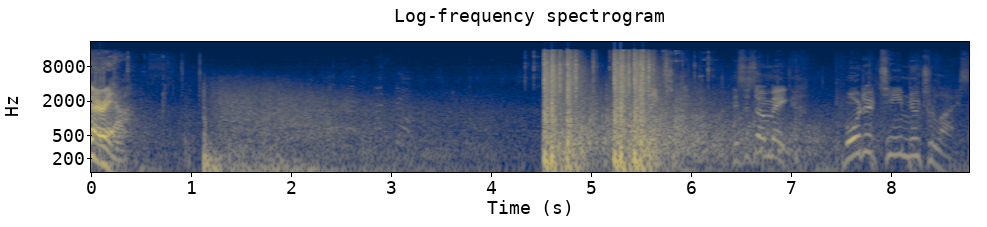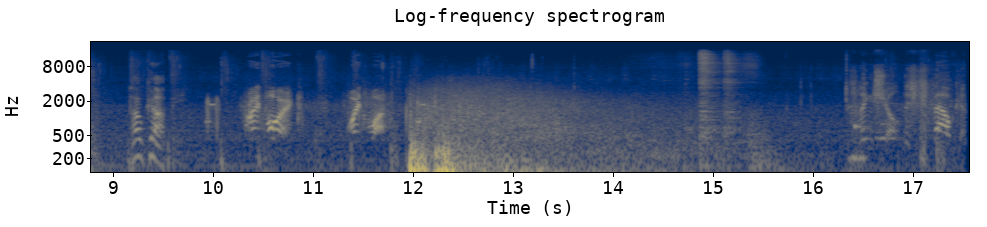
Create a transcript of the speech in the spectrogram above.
There we are. This is Omega. Mortar team neutralized. How copy? Great work. Wait one. Slingshot, this is Falcon.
